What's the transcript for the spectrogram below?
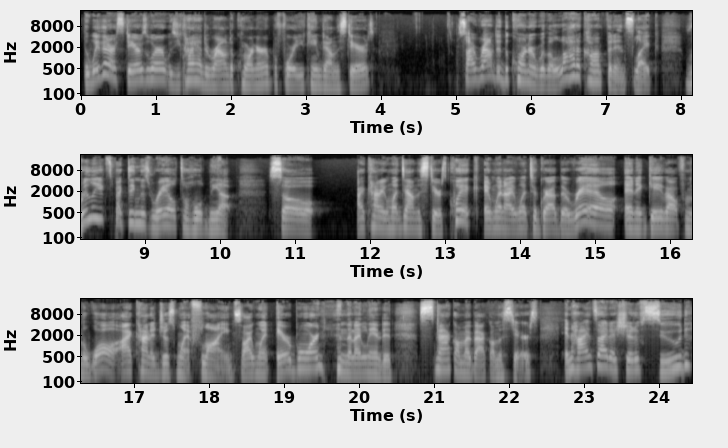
the way that our stairs were was you kind of had to round a corner before you came down the stairs. So I rounded the corner with a lot of confidence, like really expecting this rail to hold me up. So I kind of went down the stairs quick. And when I went to grab the rail and it gave out from the wall, I kind of just went flying. So I went airborne and then I landed smack on my back on the stairs. In hindsight, I should have sued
